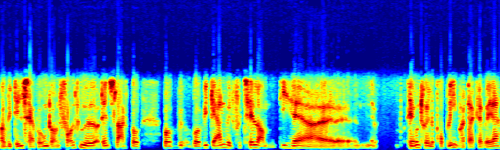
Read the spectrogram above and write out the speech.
og vi deltager på Ungdommens Folkemøde og den slags, hvor, hvor, hvor vi gerne vil fortælle om de her øh, eventuelle problemer, der kan være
